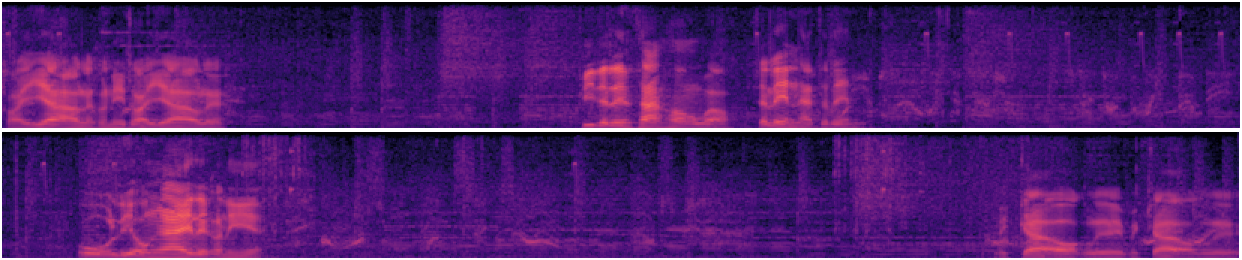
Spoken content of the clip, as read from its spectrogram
ถอยยาวเลยคนนี้ถอยยาวเลย พี่จะเล่นสร้างห้องเปล่า จะเล่นฮะจะเล่น โอ้เลี้ยวง่ายเลยคนนี้ ไม่กล้าออกเลยไม่กล้าออกเลย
